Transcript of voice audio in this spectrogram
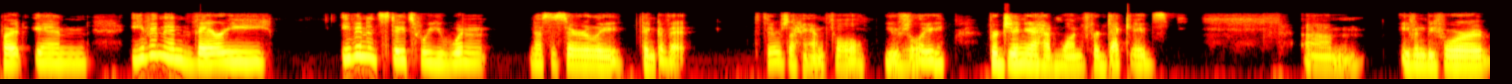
but in even in very even in states where you wouldn't necessarily think of it, there's a handful usually. Virginia had one for decades, um, even before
